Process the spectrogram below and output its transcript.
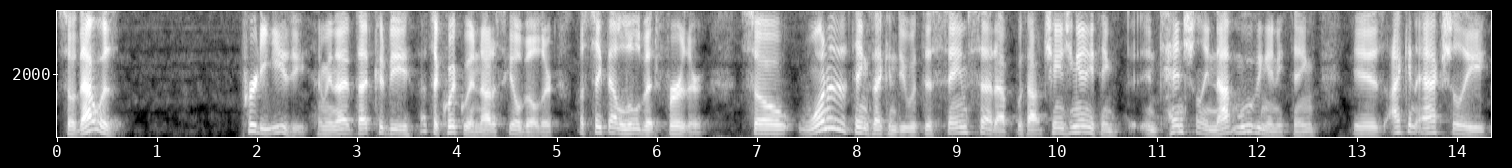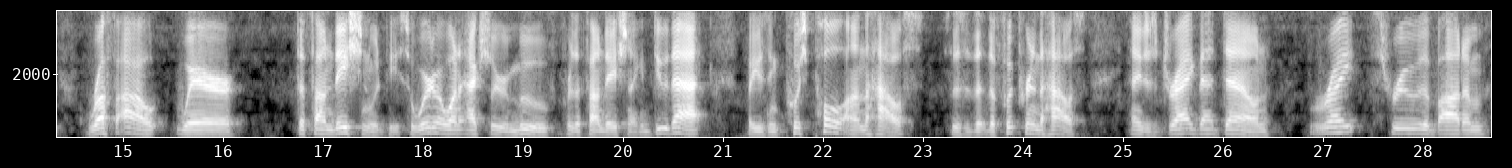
So that was pretty easy. I mean, that, that could be, that's a quick win, not a skill builder. Let's take that a little bit further. So one of the things I can do with this same setup without changing anything, intentionally not moving anything, is I can actually rough out where the foundation would be. So where do I want to actually remove for the foundation? I can do that by using push-pull on the house. So this is the, the footprint of the house and I just drag that down right through the bottom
